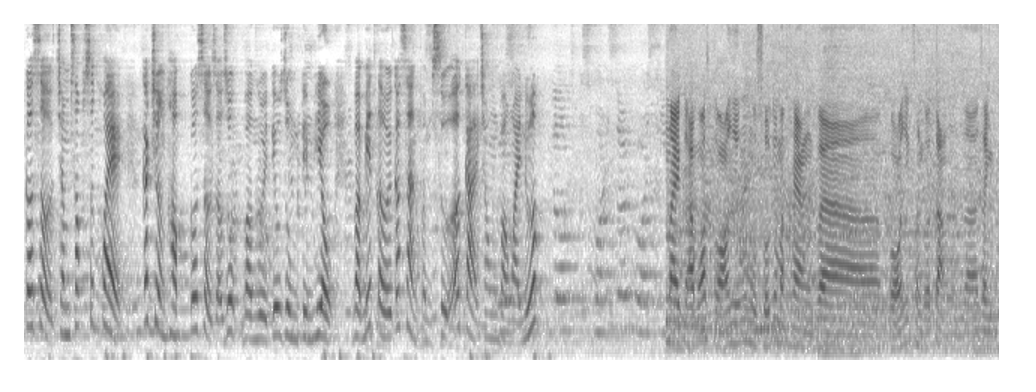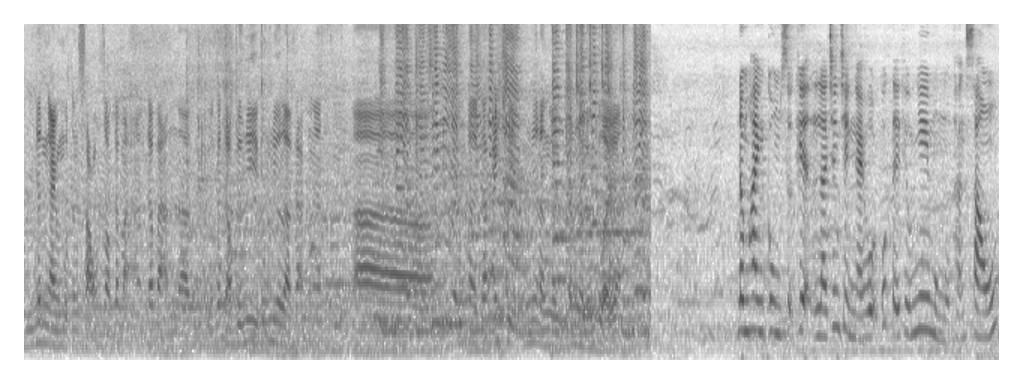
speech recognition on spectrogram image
cơ sở chăm sóc sức khỏe, các trường học, cơ sở giáo dục và người tiêu dùng tìm hiểu và biết tới các sản phẩm sữa cả trong và ngoài nước. Hôm nay Abot có những một số cái mặt hàng và có những phần quà tặng à, dành nhân ngày 1 tháng 6 cho các bạn các bạn à, các cháu thiếu nhi cũng như là các à, cũng là các anh chị cũng như là người người lớn tuổi ạ. Đồng hành cùng sự kiện là chương trình Ngày hội Quốc tế Thiếu nhi mùng 1 tháng 6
